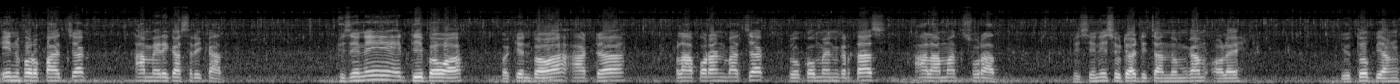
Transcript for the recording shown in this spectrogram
info pajak Amerika Serikat. Di sini di bawah bagian bawah ada pelaporan pajak, dokumen kertas, alamat surat. Di sini sudah dicantumkan oleh YouTube yang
